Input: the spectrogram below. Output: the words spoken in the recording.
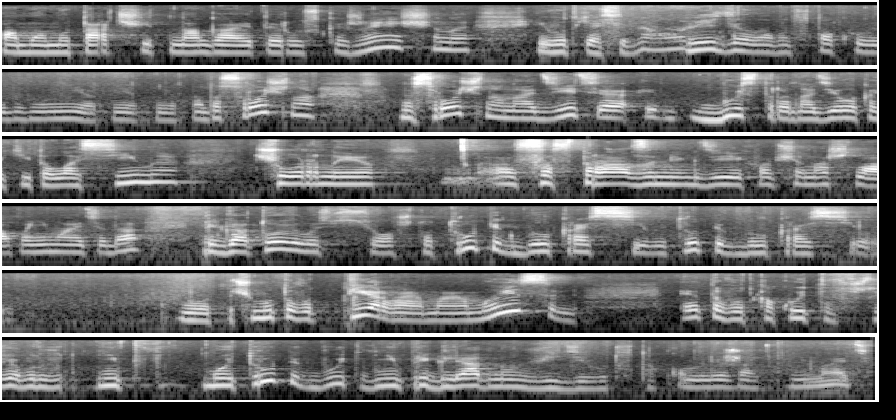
по-моему, торчит нога этой русской женщины. И вот я себя увидела вот в такую, думаю, нет, нет, нет, надо срочно, срочно надеть, э, быстро надела какие-то лосины, черные э, со стразами, где их вообще нашла, понимаете, да? Приготовилась все, что трупик был красивый, трупик был красивый. Вот, почему-то вот первая моя мысль, это вот какой-то, что я буду, вот не, мой трупик будет в неприглядном виде, вот в таком лежать, понимаете?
